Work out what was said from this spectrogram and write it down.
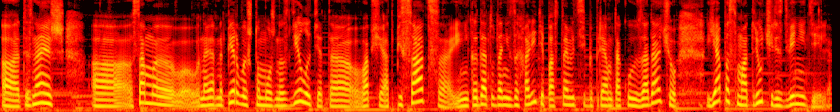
А, ты знаешь, а, самое, наверное, первое, что можно сделать, это вообще отписаться и никогда туда не заходить и поставить себе прямо такую задачу. Я посмотрю через две недели.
